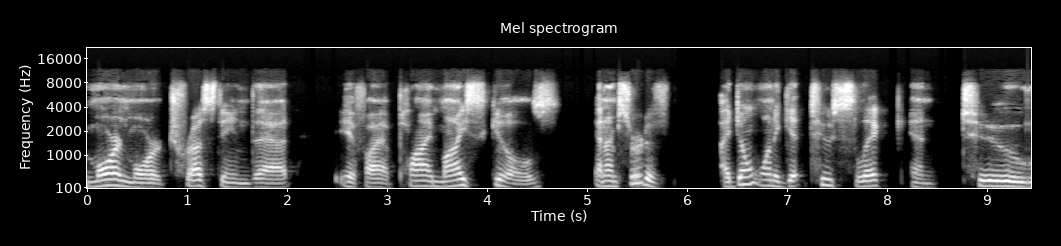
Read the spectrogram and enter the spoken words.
more and more trusting that if I apply my skills, and I'm sort of, I don't want to get too slick and too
